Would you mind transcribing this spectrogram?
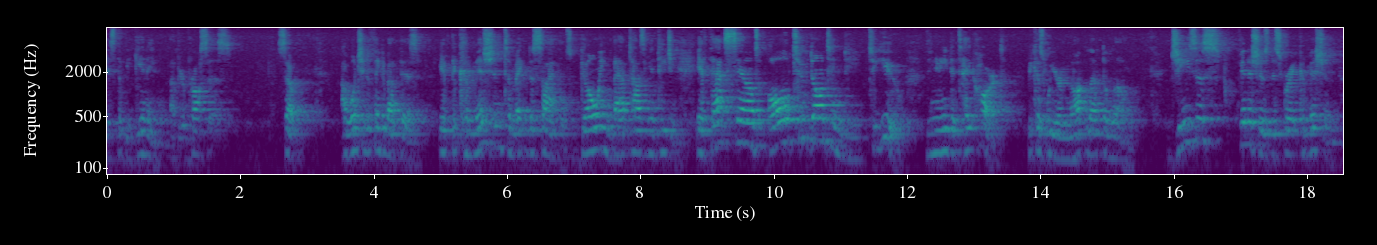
it's the beginning of your process. So, I want you to think about this. If the commission to make disciples, going, baptizing, and teaching, if that sounds all too daunting to you, then you need to take heart because we are not left alone. Jesus finishes this great commission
